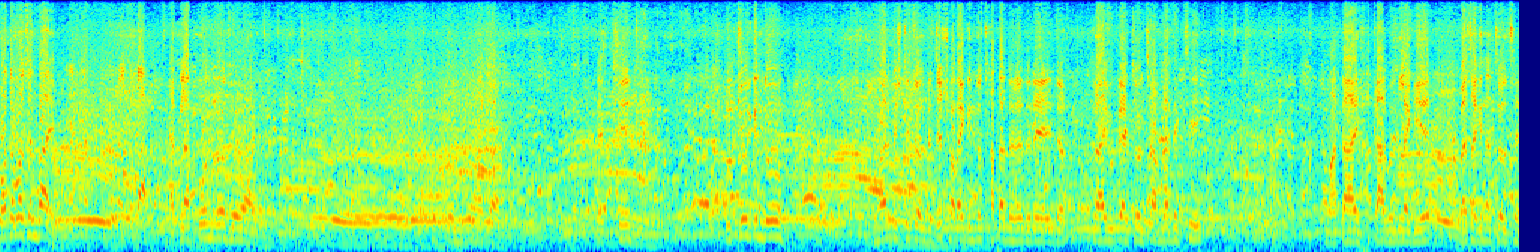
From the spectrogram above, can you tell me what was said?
কত বলছেন ভাই? এক লাখ পনেরো জোড়া। দেখছি। প্রচুর কিন্তু ঝড় বৃষ্টি চলতেছে, সবাই কিন্তু ছাতা ধরে ধরে এই তো ক্রয় বিক্রয় চলছে, আমরা দেখছি মাথায় কাগজ লাগিয়ে বেচা কিনা চলছে।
